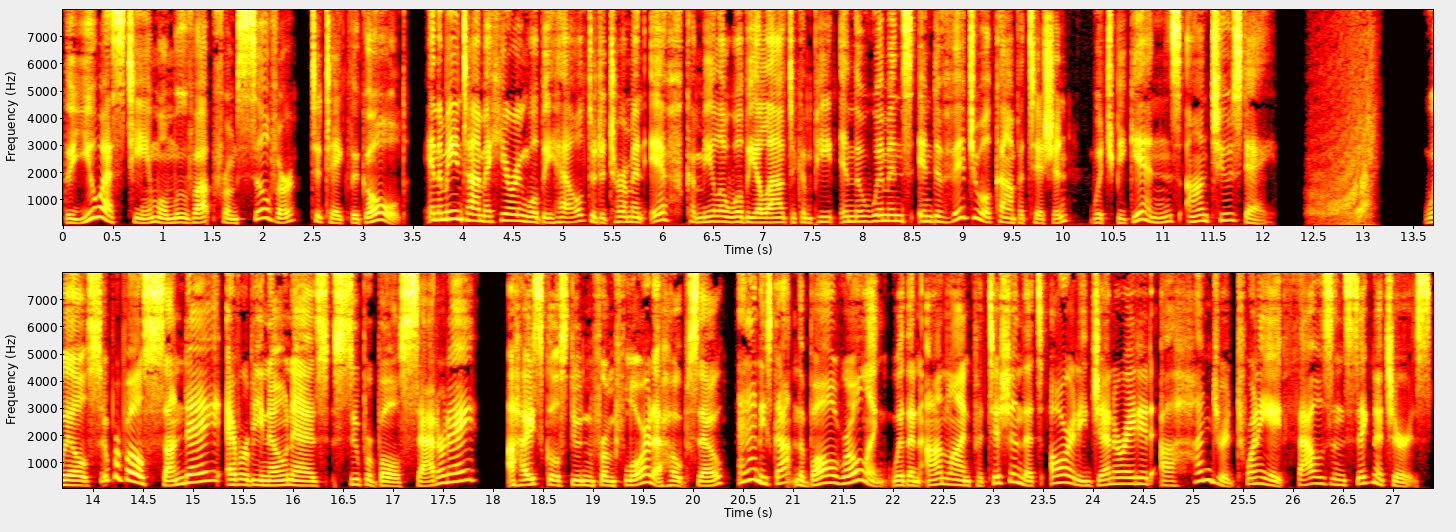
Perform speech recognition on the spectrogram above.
the U.S. team will move up from silver to take the gold. In the meantime, a hearing will be held to determine if Kamila will be allowed to compete in the women's individual competition, which begins on Tuesday. Will Super Bowl Sunday ever be known as Super Bowl Saturday? A high school student from Florida hopes so, and he's gotten the ball rolling with an online petition that's already generated 128,000 signatures.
